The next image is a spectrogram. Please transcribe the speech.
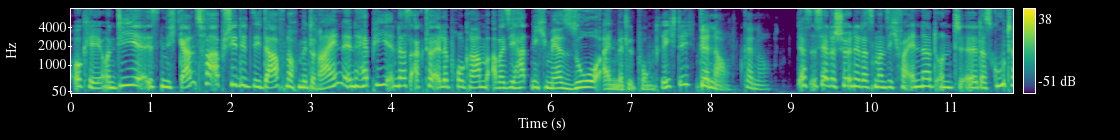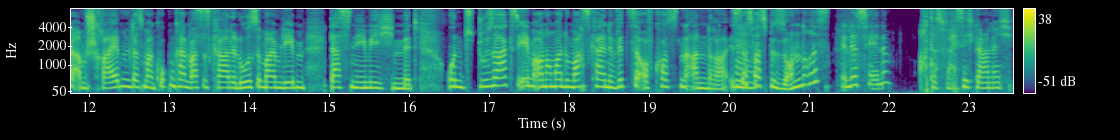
Okay, und die ist nicht ganz verabschiedet. Sie darf noch mit rein in Happy in das aktuelle Programm, aber sie hat nicht mehr so einen Mittelpunkt, richtig? Genau, genau. Das ist ja das Schöne, dass man sich verändert und äh, das Gute am Schreiben, dass man gucken kann, was ist gerade los in meinem Leben, das nehme ich mit. Und du sagst eben auch nochmal, du machst keine Witze auf Kosten anderer. Ist mhm. das was Besonderes in der Szene? Ach, das weiß ich gar nicht.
